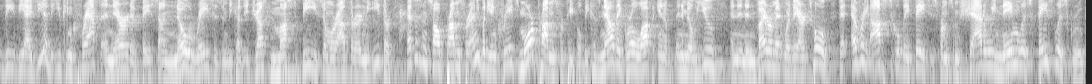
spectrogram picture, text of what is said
the, the idea that you can craft a narrative based on no racism because it just must be somewhere out there in the ether, that doesn't solve problems for anybody and creates more problems for people because now they grow up in a, in a milieu and an environment where they are told that every obstacle they face is from some shadowy, nameless, faceless group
